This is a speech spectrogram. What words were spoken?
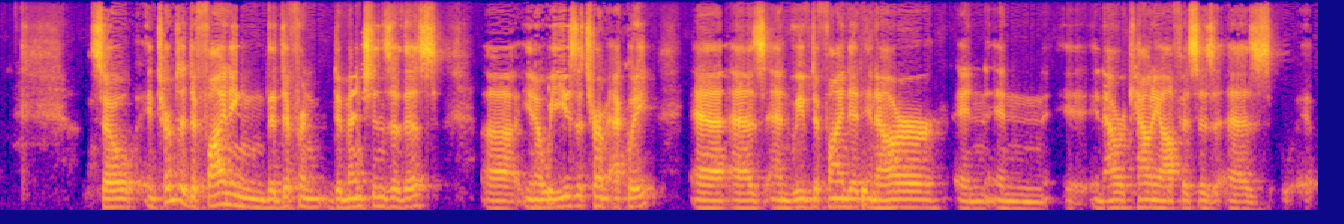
So in terms of defining the different dimensions of this, uh, you know, we use the term equity uh, as, and we've defined it in our, in, in, in our county office as, as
